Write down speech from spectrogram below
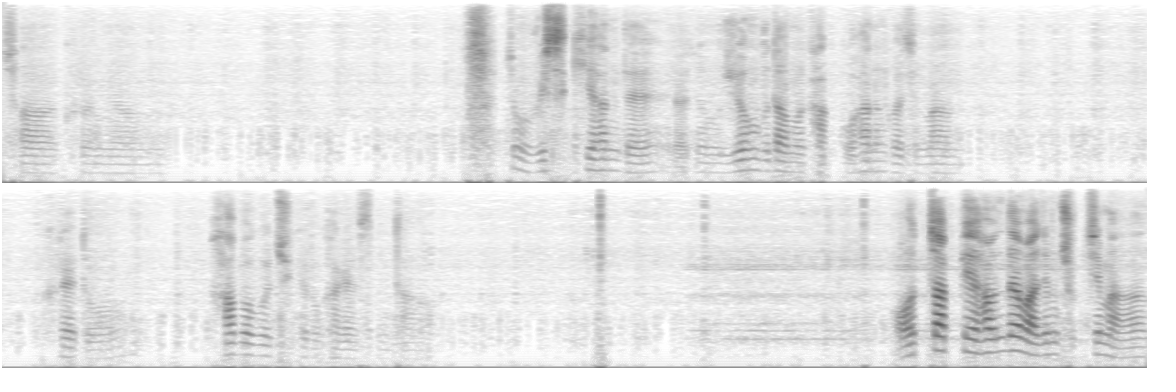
자, 그러면 좀 위험 부담을 갖고 하는 거지만 그래도 하복을 주기로 가겠습니다. 어차피 한 대 맞으면 죽지만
